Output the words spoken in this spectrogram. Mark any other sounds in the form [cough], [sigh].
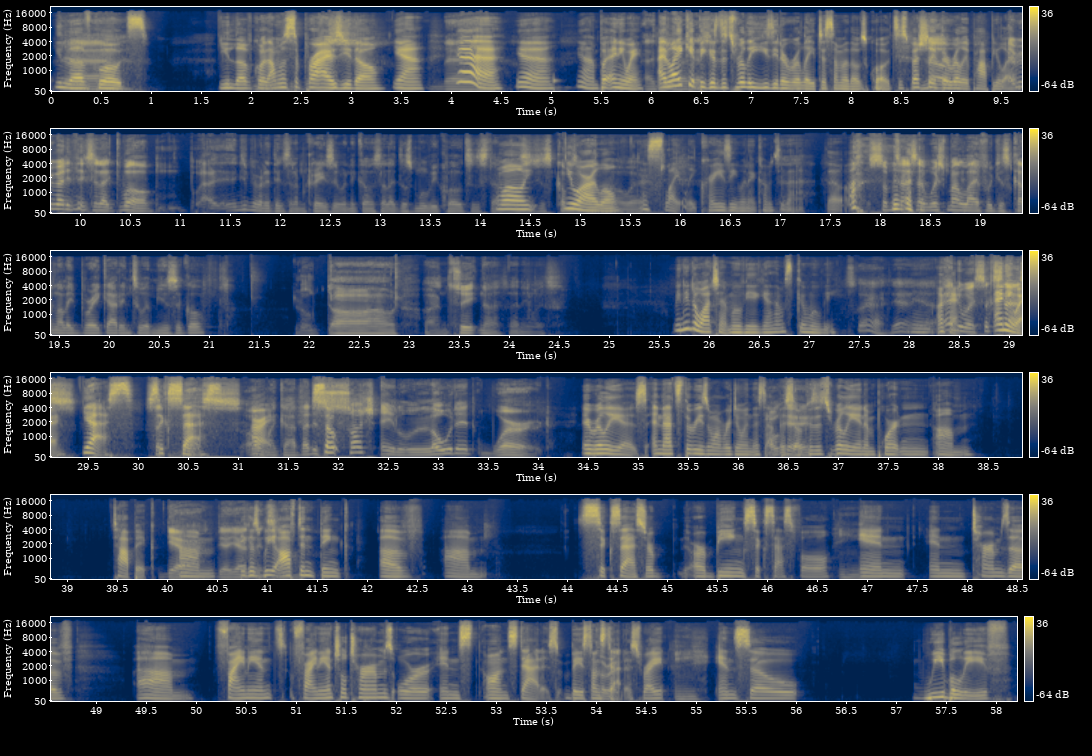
You love quotes. You love quotes. I'm gonna surprise you though. Yeah. Yeah. Yeah. Yeah. Yeah. But anyway, I I, like I it because it's really easy to relate to some of those quotes, especially if they're really popular. Everybody thinks like well, everybody thinks that I'm crazy when it comes to like those movie quotes and stuff. well, you are a little slightly crazy when it comes to that, though. [laughs] Sometimes I [laughs] wish my life would just kind of like break out into a musical. Look down and see. No, anyways. we need to watch that movie again. That was a good movie. So yeah, yeah, Yeah. yeah. Okay. Anyway, success. Anyway, yes, success. Oh All my god, that is So- such a loaded word. It really is, and that's the reason why we're doing this episode Okay. because it's really an important um, topic. Yeah, um, yeah, yeah, Because we so. often think of um, success or or being successful Mm-hmm. in in terms of um, finance financial terms or in on status based on Correct. status, right? Mhm. And so we believe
